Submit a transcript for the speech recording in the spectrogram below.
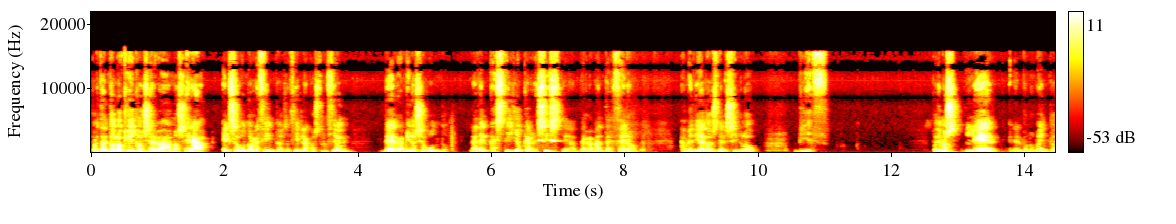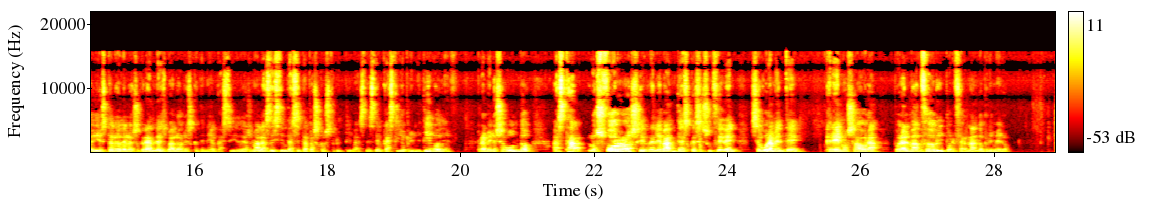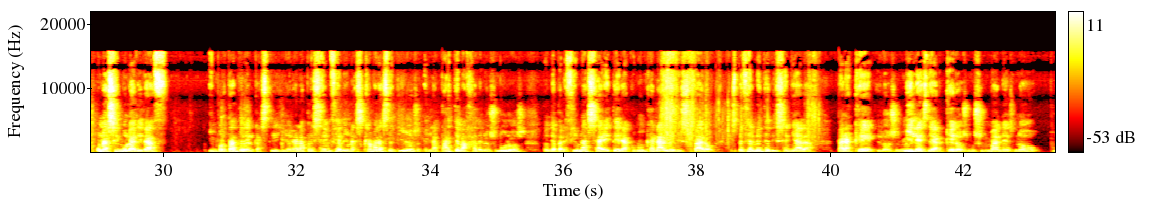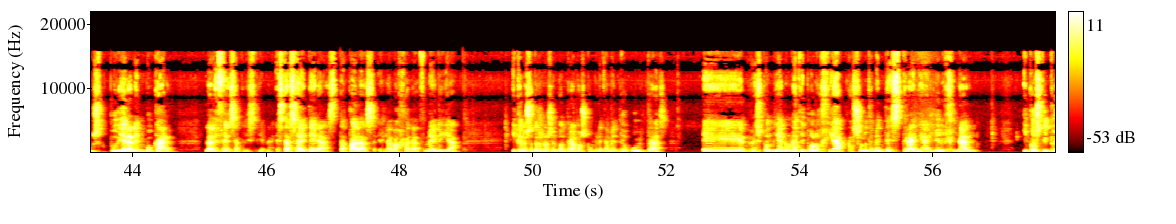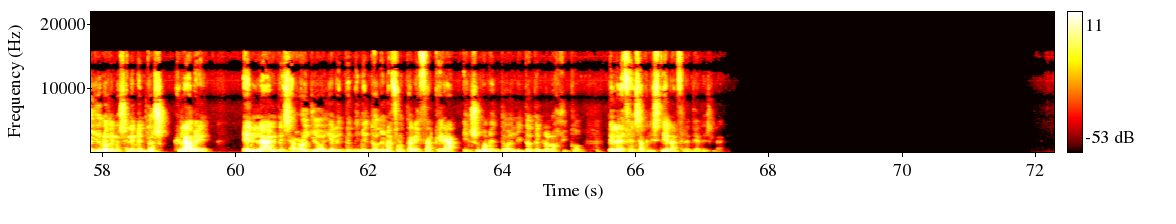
Por tanto, lo que hoy conservábamos era el segundo recinto, es decir, la construcción de Ramiro II, la del castillo que resiste a Abderramán III a mediados del siglo X. Podemos leer en el monumento, y esto era de los grandes valores que tenía el castillo de Osma, las distintas etapas constructivas, desde el castillo primitivo de Ramiro II hasta los forros irrelevantes que se suceden, seguramente, creemos ahora, por Almanzor y por Fernando I. Una singularidad importante del castillo era la presencia de unas cámaras de tiros en la parte baja de los muros, donde aparecía una saetera con un canal de disparo especialmente diseñada para que los miles de arqueros musulmanes no pudieran invocar la defensa cristiana. Estas saeteras, tapadas en la Baja Edad Media, y que nosotros nos encontramos completamente ocultas, eh, respondían a una tipología absolutamente extraña y original, y constituye uno de los elementos clave en la, el desarrollo y el entendimiento de una fortaleza que era en su momento el hito tecnológico de la defensa cristiana frente al Islam.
